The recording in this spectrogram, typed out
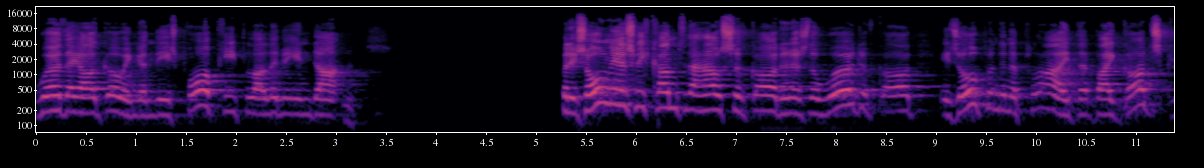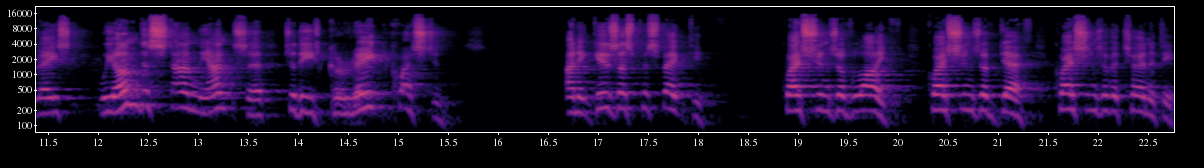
where they are going. And these poor people are living in darkness. But it's only as we come to the house of God and as the Word of God is opened and applied that by God's grace we understand the answer to these great questions. And it gives us perspective. Questions of life, questions of death, questions of eternity.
